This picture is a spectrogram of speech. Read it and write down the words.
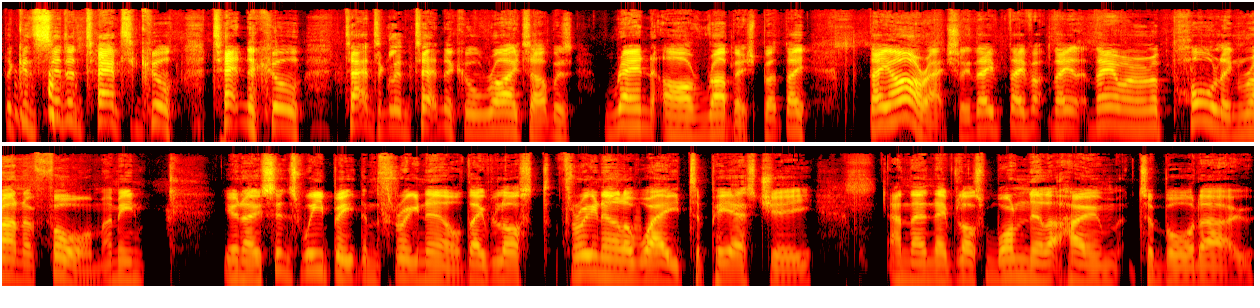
the considered tactical, technical, tactical and technical write up was Rennes are rubbish, but they they are actually they they've they they are on an appalling run of form. I mean, you know, since we beat them three 0 they've lost three 0 away to PSG, and then they've lost one 0 at home to Bordeaux.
